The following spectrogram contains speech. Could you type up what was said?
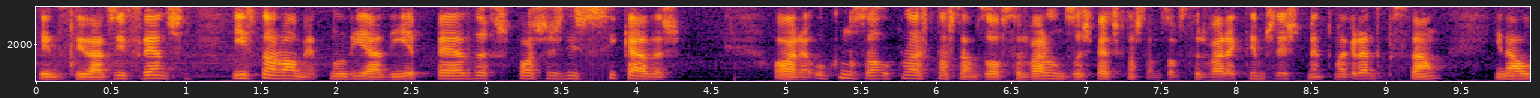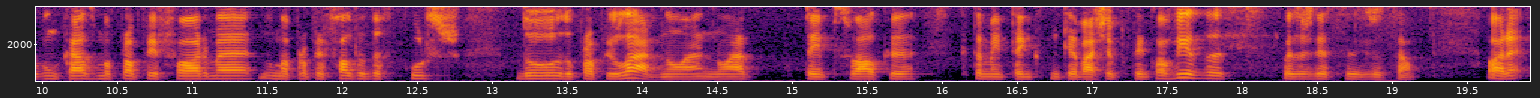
têm necessidades diferentes, e isso normalmente no dia a dia pede respostas diversificadas. Ora, o que, nos, o que nós, nós estamos a observar, um dos aspectos que nós estamos a observar é que temos neste momento uma grande pressão e, em algum caso, uma própria forma, uma própria falta de recursos do, do próprio lar. Não há, não há, tem pessoal que, que também tem que meter baixa porque tem Covid, coisas dessa situação. Ora,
